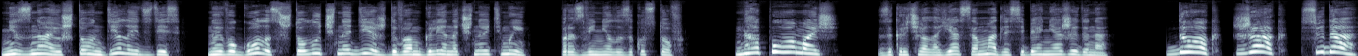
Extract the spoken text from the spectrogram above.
Не знаю, что он делает здесь, но его голос, что луч надежды во мгле ночной тьмы, прозвенел из-за кустов. «На помощь!» — закричала я сама для себя неожиданно. «Док! Жак! Сюда!»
